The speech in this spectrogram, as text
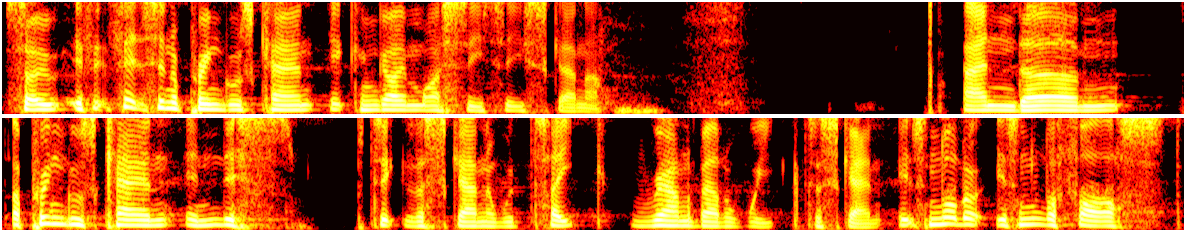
So if it fits in a Pringles can, it can go in my CT scanner. And um, a Pringles can in this particular scanner would take around about a week to scan. It's not a, it's not a fast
